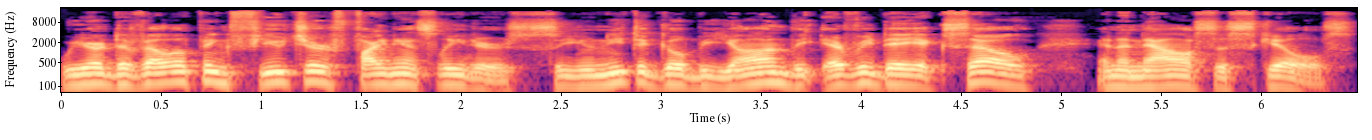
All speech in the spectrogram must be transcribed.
We are developing future finance leaders, so you need to go beyond the everyday Excel and analysis skills.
